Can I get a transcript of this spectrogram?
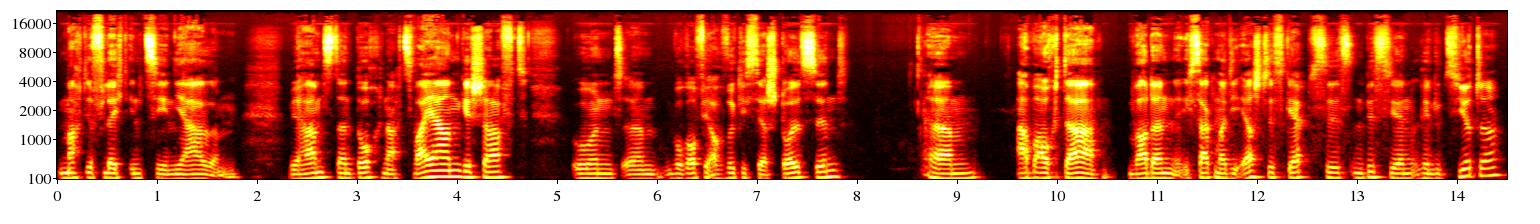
macht ihr vielleicht in zehn Jahren. Wir haben es dann doch nach zwei Jahren geschafft und ähm, worauf wir auch wirklich sehr stolz sind. Ähm, aber auch da war dann, ich sag mal, die erste Skepsis ein bisschen reduzierter.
